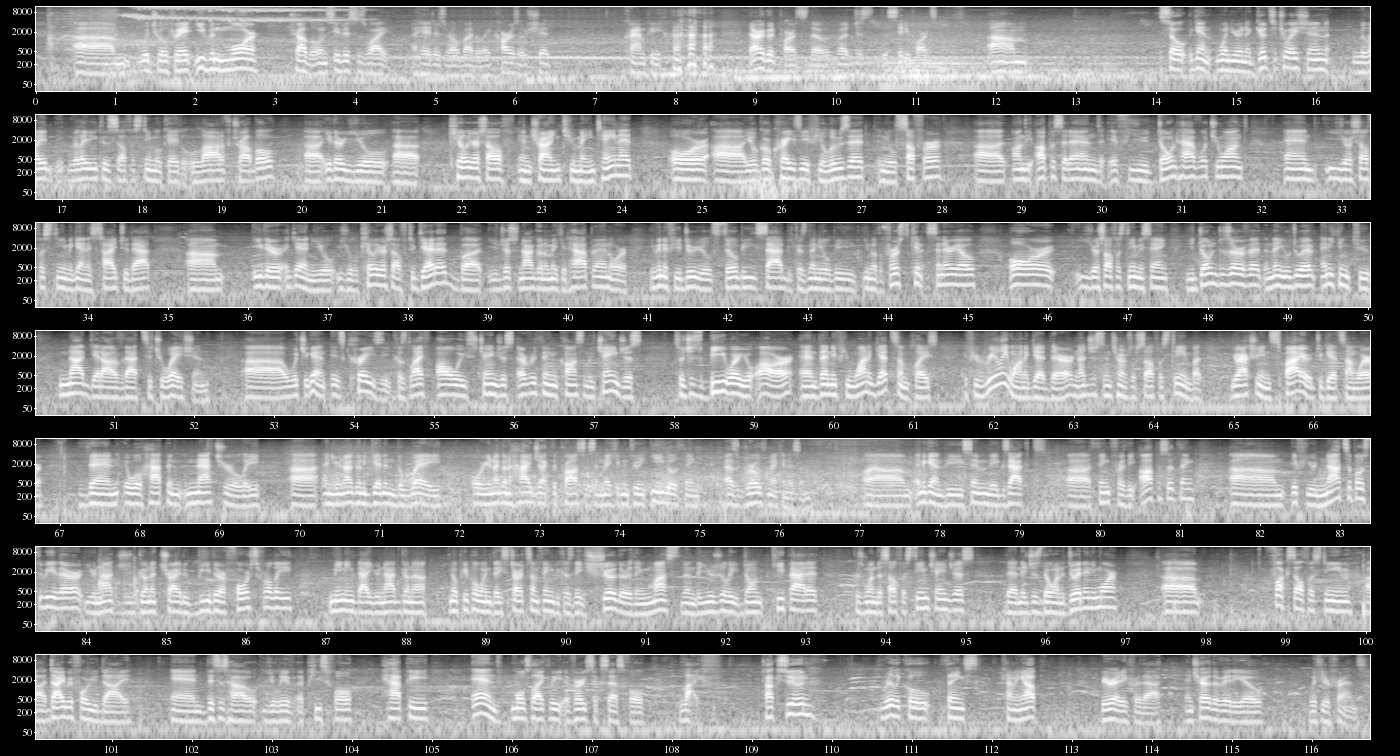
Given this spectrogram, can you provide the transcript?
um, which will create even more trouble and see this is why I hate Israel, by the way. Cars are shit. Crampy. there are good parts, though, but just the city parts. Um, so, again, when you're in a good situation, relate, relating to self-esteem will create a lot of trouble. Uh, either you'll uh, kill yourself in trying to maintain it, or uh, you'll go crazy if you lose it and you'll suffer. Uh, on the opposite end, if you don't have what you want, and your self-esteem again is tied to that um, either again you'll you'll kill yourself to get it but you're just not going to make it happen or even if you do you'll still be sad because then you'll be you know the first scenario or your self-esteem is saying you don't deserve it and then you'll do anything to not get out of that situation uh, which again is crazy because life always changes everything constantly changes. So just be where you are and then if you want to get someplace if you really want to get there, not just in terms of self-esteem, but you're actually inspired to get somewhere, then it will happen naturally uh, and you're not going to get in the way or you're not going to hijack the process and make it into an ego thing as a growth mechanism. Um, and again, the same, the exact uh, thing for the opposite thing. Um, if you're not supposed to be there, you're not going to try to be there forcefully, meaning that you're not going to you know people when they start something because they should or they must then they usually don't keep at it because when the self-esteem changes then they just don't want to do it anymore uh, fuck self-esteem uh, die before you die and this is how you live a peaceful happy and most likely a very successful life talk soon really cool things coming up. Be ready for that and share the video with your friends.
